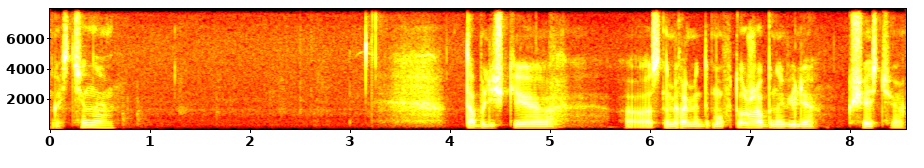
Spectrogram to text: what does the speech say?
Гостиная. Таблички с номерами домов тоже обновили, к счастью.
